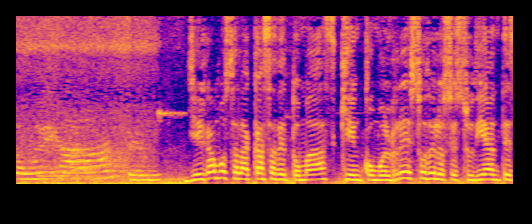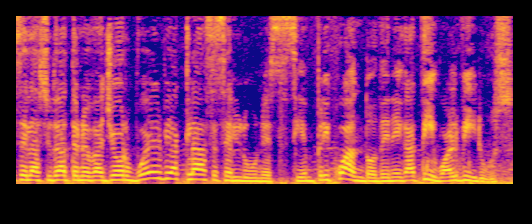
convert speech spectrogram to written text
¿cómo están? Llegamos a la casa de Tomás, quien como el resto de los estudiantes de la ciudad de Nueva York vuelve a clases el lunes, siempre y cuando de negativo al virus.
